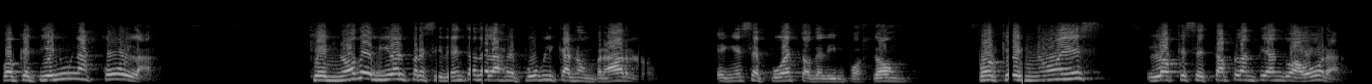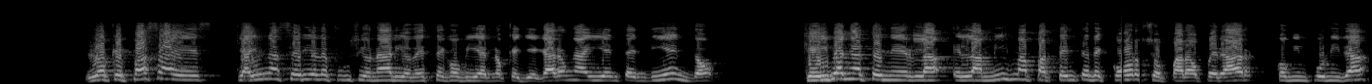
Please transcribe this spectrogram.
porque tiene una cola que no debió el presidente de la República nombrarlo en ese puesto del impostón, porque no es lo que se está planteando ahora. Lo que pasa es que hay una serie de funcionarios de este gobierno que llegaron ahí entendiendo que iban a tener la, la misma patente de corso para operar con impunidad.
